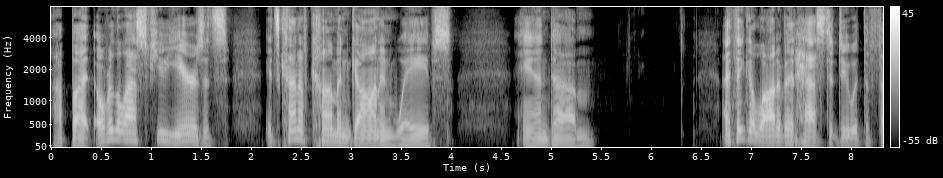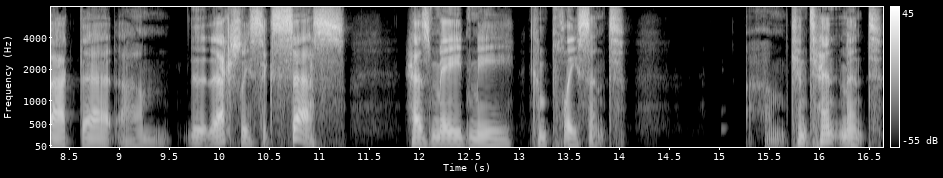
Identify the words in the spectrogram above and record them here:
Uh, but over the last few years, it's it's kind of come and gone in waves, and um, I think a lot of it has to do with the fact that, um, that actually success has made me complacent. Um, contentment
